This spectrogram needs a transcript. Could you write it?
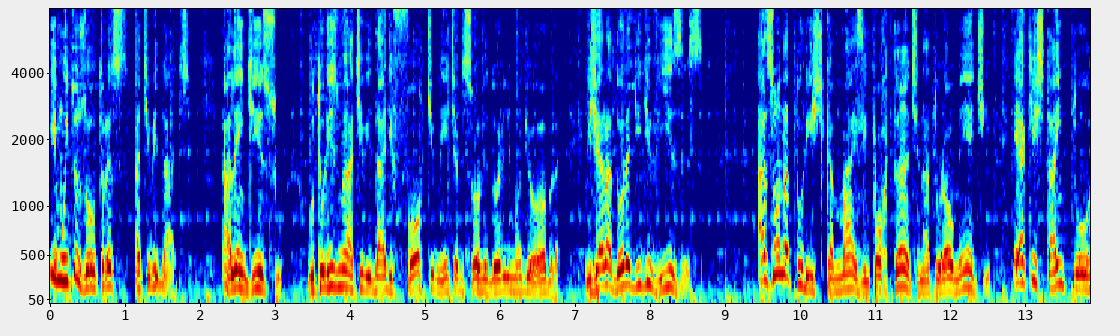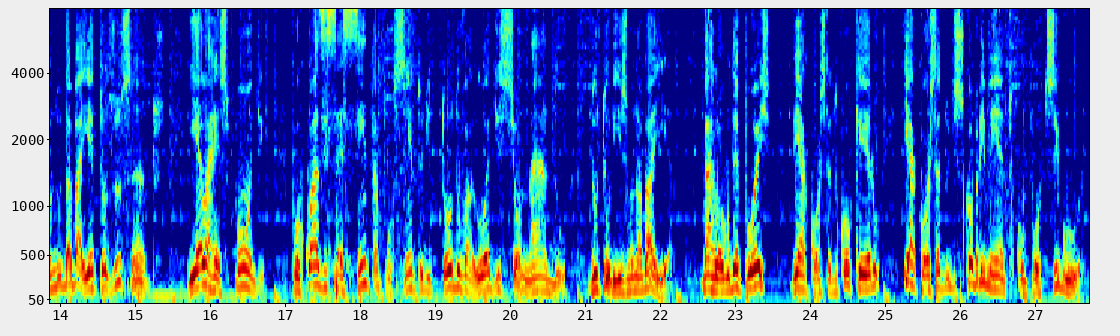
e muitas outras atividades. Além disso, o turismo é uma atividade fortemente absorvedora de mão de obra e geradora de divisas. A zona turística mais importante, naturalmente, é a que está em torno da Baía de Todos os Santos. E ela responde por quase 60% de todo o valor adicionado do turismo na Bahia. Mas logo depois vem a Costa do Coqueiro e a Costa do Descobrimento, com Porto Seguro.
